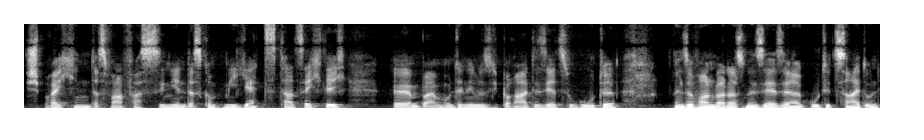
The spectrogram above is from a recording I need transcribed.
sprechen. Das war faszinierend. Das kommt mir jetzt tatsächlich äh, beim Unternehmen, das ich berate, sehr zugute. Insofern war das eine sehr, sehr gute Zeit. Und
